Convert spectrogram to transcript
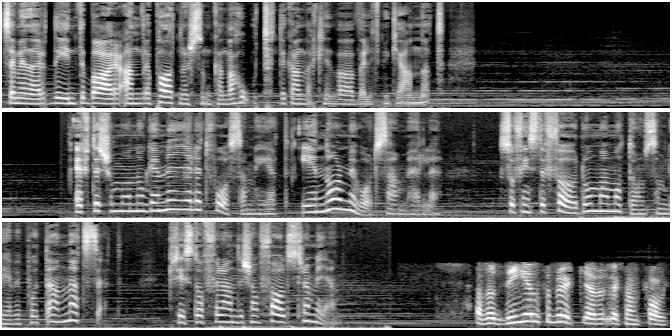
Så jag menar, det är inte bara andra partners som kan vara hot, det kan verkligen vara väldigt mycket annat. Eftersom monogami eller tvåsamhet är enorm i vårt samhälle så finns det fördomar mot de som lever på ett annat sätt. Kristoffer Andersson Fahlström igen. Alltså dels så brukar liksom folk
